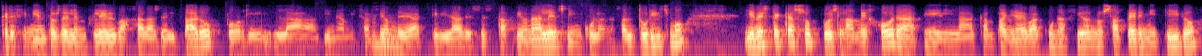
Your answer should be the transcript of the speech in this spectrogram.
crecimientos del empleo y bajadas del paro por la dinamización de actividades estacionales vinculadas al turismo. Y en este caso, pues la mejora en la campaña de vacunación nos ha permitido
